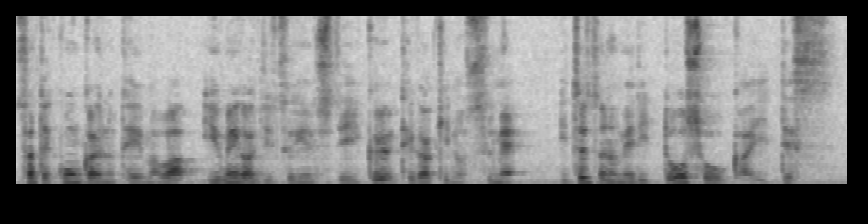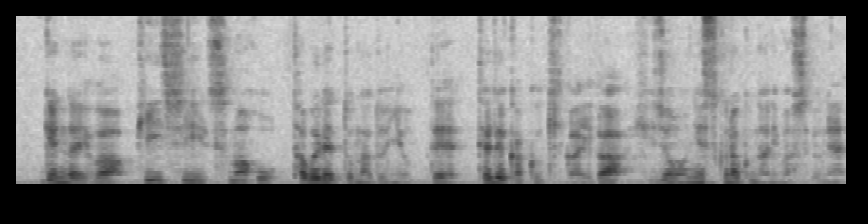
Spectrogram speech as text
さて今回のテーマは夢が実現していく手書きのすめ。5つのメリットを紹介です。現代は PC スマホタブレットなどによって手で書く機会が非常に少なくなりましたよね。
